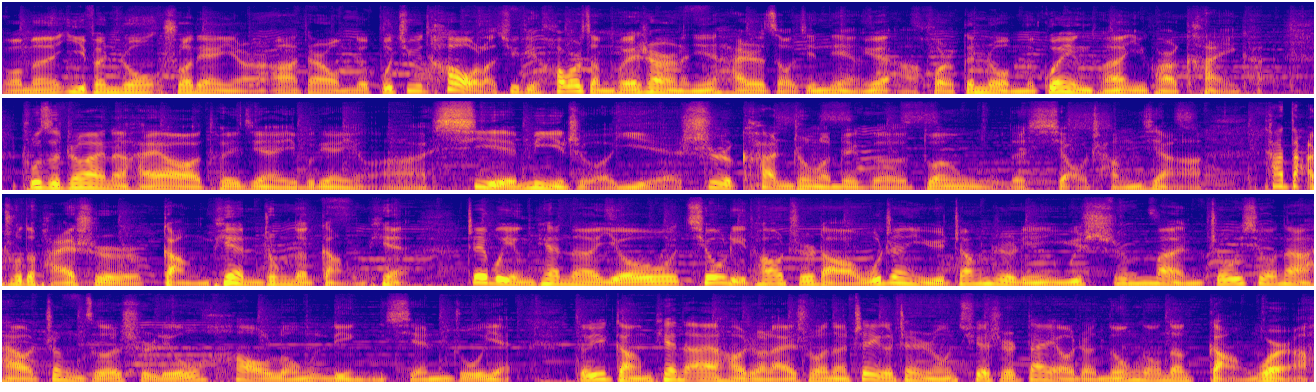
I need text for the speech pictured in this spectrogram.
我们一分钟说电影啊，但是我们就不剧透了。具体后边怎么回事呢？您还是走进电影院啊，或者跟着我们的观影团一块看一看。除此之外呢，还要推荐一部电影啊，《泄密者》，也是看中了这个端午的小长假啊。他打出的牌是港片中的港片。这部影片呢，由邱礼涛。执导吴镇宇、张智霖、于诗曼、周秀娜，还有郑则仕、刘浩龙领衔主演。对于港片的爱好者来说呢，这个阵容确实带有着浓浓的港味儿啊。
